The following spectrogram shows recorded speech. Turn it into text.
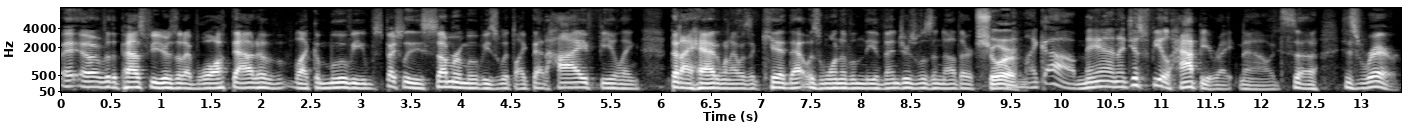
eh, over the past few years that I've walked out of like a movie, especially these summer movies, with like that high feeling that I had when I was a kid. That was one of them. The Avengers was another. Sure. I'm like, oh man, I just feel happy right now. It's uh, it's rare.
